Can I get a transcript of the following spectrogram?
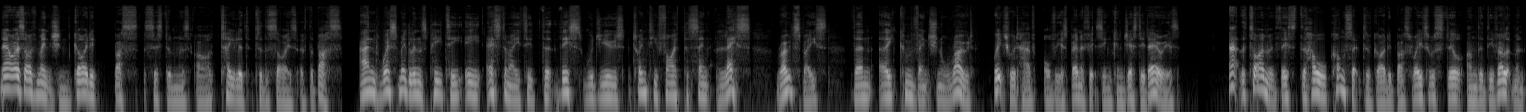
Now, as I've mentioned, guided bus systems are tailored to the size of the bus and West Midlands PTE estimated that this would use 25% less road space than a conventional road, which would have obvious benefits in congested areas. At the time of this, the whole concept of guided busways was still under development,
